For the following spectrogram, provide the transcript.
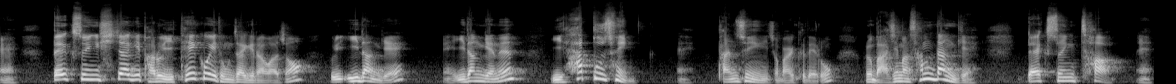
예, 백스윙 시작이 바로 이 테이크어웨이 동작이라고 하죠. 그리고 2단계. 예, 2단계는 이 하프 스윙. 예, 반스윙이죠, 말 그대로. 그리고 마지막 3단계. 백스윙 탑. 예,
